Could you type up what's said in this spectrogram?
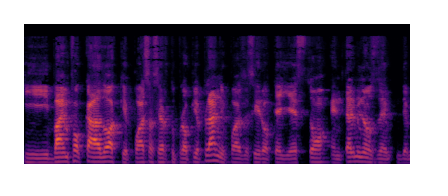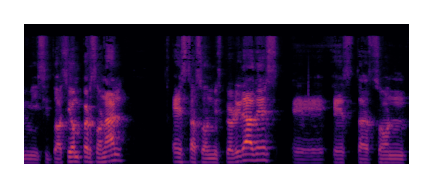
y va enfocado a que puedas hacer tu propio plan y puedas decir, ok, esto en términos de, mi situación personal, estas son mis prioridades, eh, estas son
